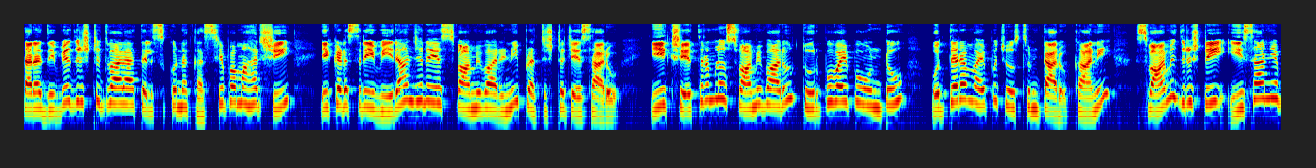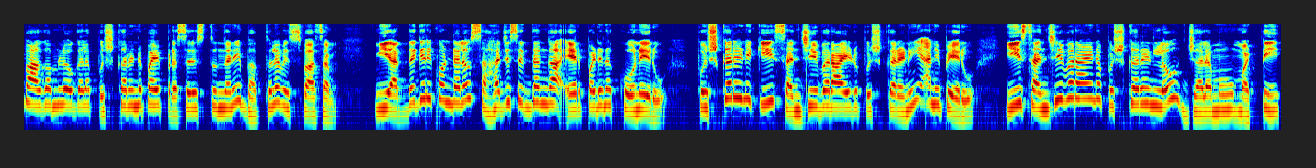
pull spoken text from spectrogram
తన దివ్య దృష్టి ద్వారా తెలుసుకున్న కశ్యప మహర్షి ఇక్కడ శ్రీ వీరాంజనేయ స్వామివారిని ప్రతిష్ఠ చేశారు. ఈ క్షేత్రంలో స్వామివారు తూర్పు వైపు ఉంటూ ఉత్తరం వైపు చూస్తుంటారు. కానీ స్వామి దృష్టి ఈశాన్య భాగంలో గల పుష్కరునిపై ప్రసరిస్తుందని భక్తుల విశ్వాసం. ఈ అర్ధగిరి కొండలో సహజ సిద్ధంగా ఏర్పడిన కోనేరు పుష్కరిణికి సంజీవరాయుడు పుష్కరిణి అని పేరు. ఈ సంజీవరాయన పుష్కరిణిలో జలము మట్టి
